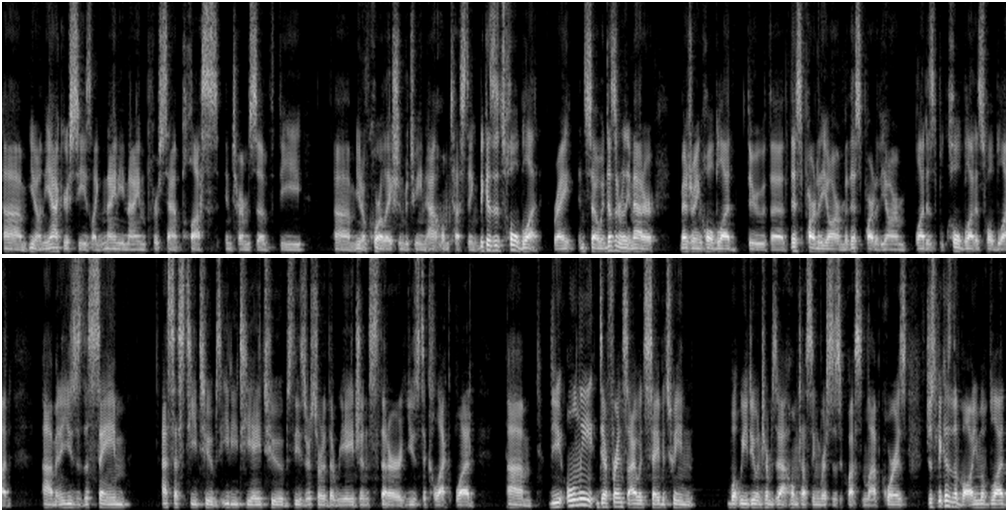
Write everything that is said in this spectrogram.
Um, you know, and the accuracy is like 99% plus in terms of the um, you know correlation between at-home testing because it's whole blood, right? And so it doesn't really matter measuring whole blood through the this part of the arm or this part of the arm. Blood is whole blood is whole blood, um, and it uses the same SST tubes, EDTA tubes. These are sort of the reagents that are used to collect blood. Um, the only difference I would say between what we do in terms of at-home testing versus a Quest and LabCorp is just because of the volume of blood,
